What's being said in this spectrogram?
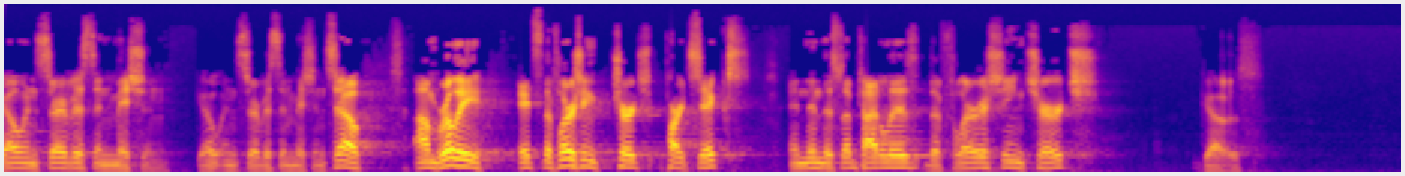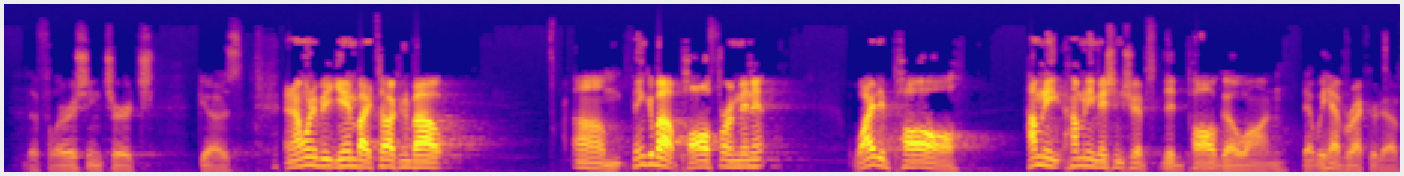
Go in service and mission. Go in service and mission. So, um, really, it's the Flourishing Church Part 6, and then the subtitle is The Flourishing Church Goes. The Flourishing Church Goes. And I want to begin by talking about, um, think about Paul for a minute. Why did Paul, how many, how many mission trips did Paul go on that we have record of?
